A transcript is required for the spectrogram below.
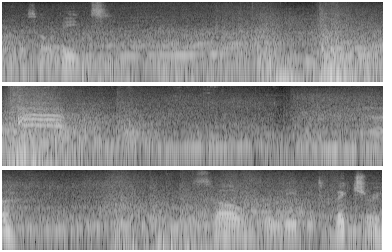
Where this hole leads. Ugh. So, will lead me to victory.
